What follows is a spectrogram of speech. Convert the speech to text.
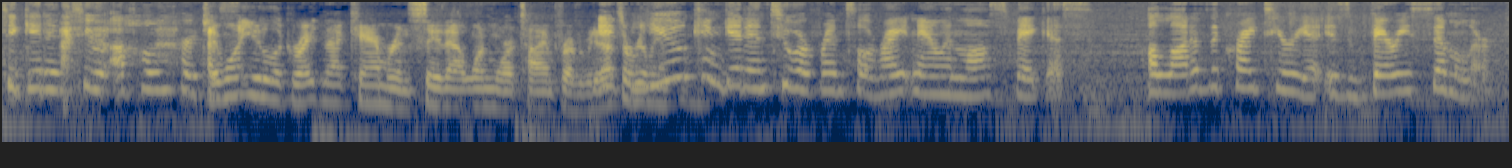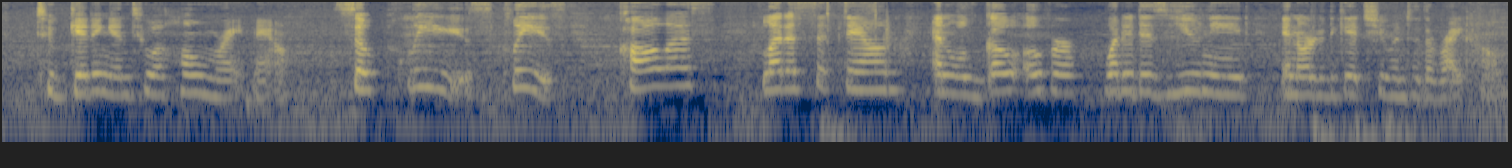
to get into a home purchase. I want you to look right in that camera and say that one more time for everybody. That's if a really you can get into a rental right now in Las Vegas, a lot of the criteria is very similar to getting into a home right now. So please, please call us, Let us sit down and we'll go over what it is you need in order to get you into the right home.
